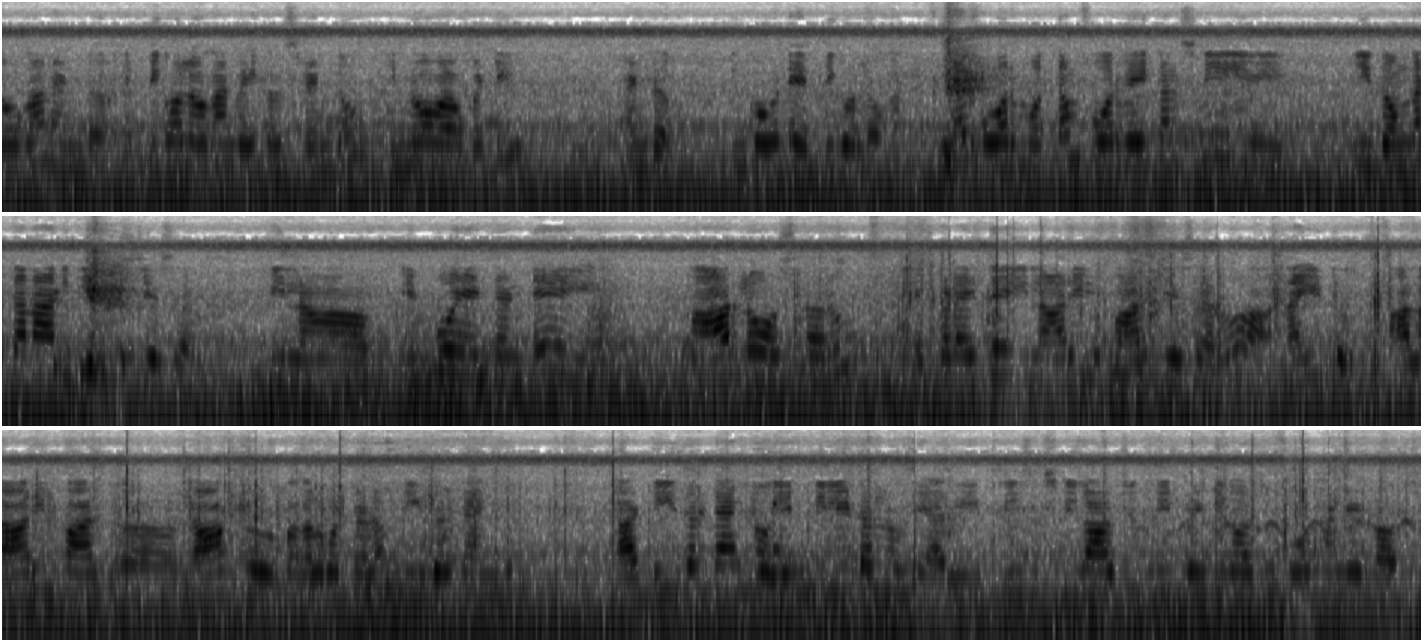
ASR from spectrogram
Logan and Ertiga Logan vehicles రెండు ఇన్నోవా ఒకటి అండ్ ఇంకొకటి ఎర్టిగో లోగాన్ అంటే ఫోర్ మొత్తం ఫోర్ వెహికల్స్ని ఈ దొంగతనానికి సీజ్ చేశారు. వీళ్ళ ఎంబో ఏంటంటే ఈ కార్లో వస్తారు. ఎక్కడైతే ఈ లారీలు పార్క్ చేశారో నైట్ ఆ లారీలు పార్క్ లాక్ పగలగొట్టడం డీజిల్ ట్యాంక్. ఆ డీజిల్ ట్యాంక్లో ఎన్ని లీటర్లు ఉంటాయి? అది త్రీ సిక్స్టీ కావచ్చు త్రీ ట్వంటీ కావచ్చు ఫోర్ హండ్రెడ్ కావచ్చు.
